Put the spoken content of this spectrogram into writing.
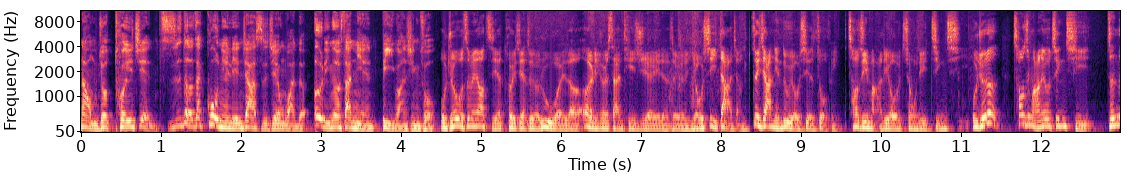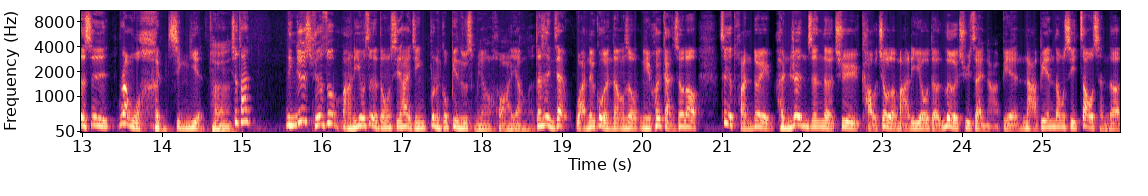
那我们就推荐值得在过年年假时间玩的二零二三年必玩星座。我觉得我这边要直接推荐这个入围了二零二三 TGA 的这个游戏大奖最佳年度游戏的作品《超级玛利欧兄弟惊奇》。我觉得《超级玛利欧惊奇》真的是让我很惊艳，嗯，就它。你就觉得说，玛利欧这个东西它已经不能够变出什么样的花样了，但是你在玩的过程当中，你会感受到这个团队很认真的去考究了玛利欧的乐趣在哪边，哪边东西造成了，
